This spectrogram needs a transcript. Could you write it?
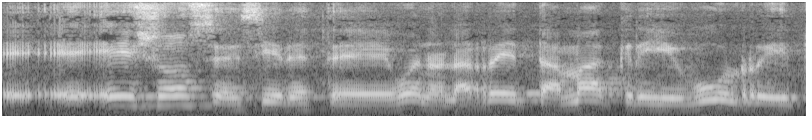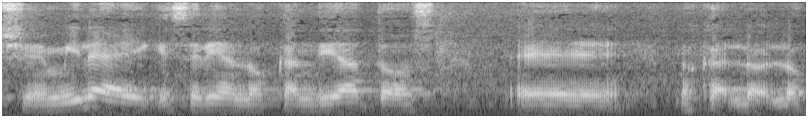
eh, ellos, es decir, este, bueno, la Reta, Macri, Bullrich, Milei, que serían los candidatos, los, los,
